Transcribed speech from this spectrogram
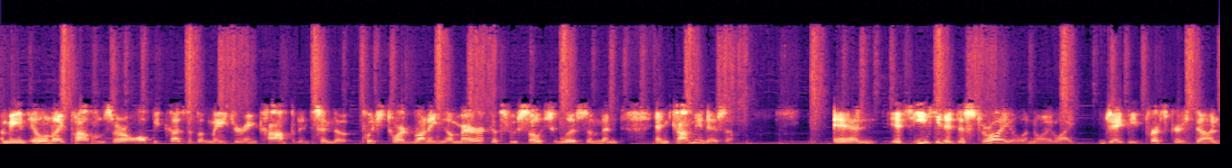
I mean, Illinois problems are all because of a major incompetence in the push toward running America through socialism and, and communism. And it's easy to destroy Illinois like J.B. Pritzker's done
